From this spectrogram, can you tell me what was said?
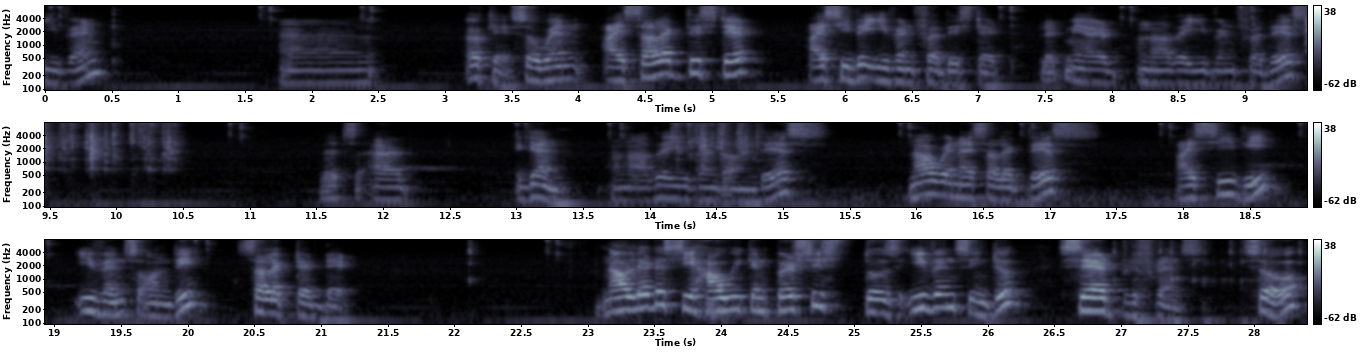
event. And okay so when I select this state I see the event for this state. Let me add another event for this. Let's add again another event on this. Now when I select this I see the events on the selected date now let us see how we can persist those events into shared preference. So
